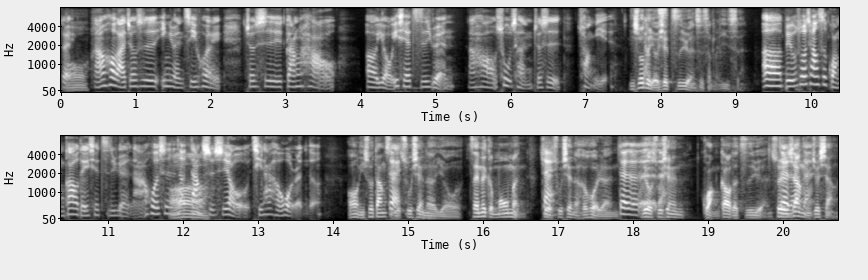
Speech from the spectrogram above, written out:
对。哦然后后来就是因缘际会，就是刚好呃有一些资源，然后促成就是创业。你说的有一些资源是什么意思？呃，比如说像是广告的一些资源啊，或者是那哦当时是有其他合伙人的，哦，你说当时对出现了有在那个 moment 就有出现了合伙人，对对对也有出现广告的资源，所以让你就想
